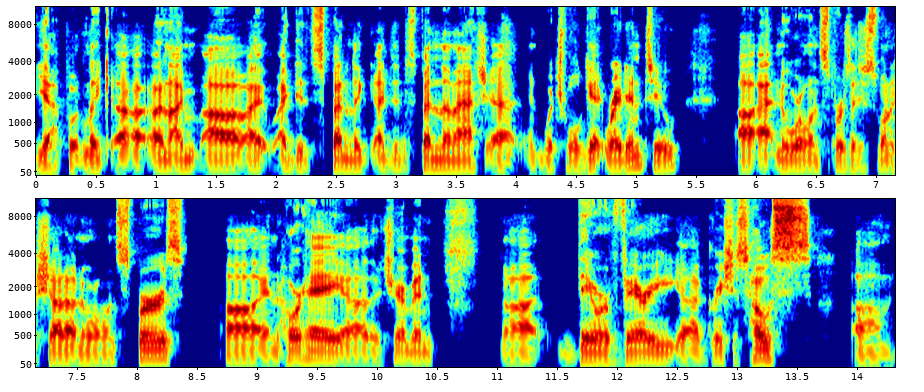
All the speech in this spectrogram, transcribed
Yeah, but like uh, and I'm uh I I did spend the I did spend the match at which we'll get right into uh at New Orleans Spurs. I just want to shout out New Orleans Spurs uh and Jorge, uh their chairman. Uh they were very uh gracious hosts. Um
